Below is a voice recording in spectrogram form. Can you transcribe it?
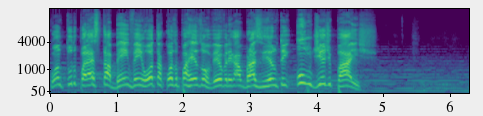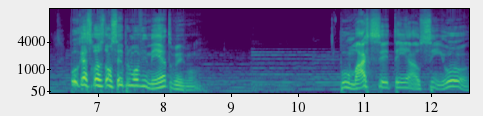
quando tudo parece estar tá bem, vem outra coisa para resolver. Eu falei, ah, o brasileiro não tem um dia de paz. Porque as coisas estão sempre em movimento, meu irmão. Por mais que você tenha o Senhor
